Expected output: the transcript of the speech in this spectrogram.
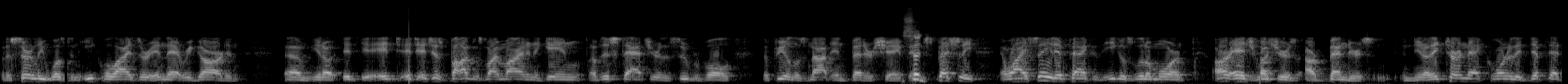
But it certainly was an equalizer in that regard. And um, you know, it, it it it just boggles my mind in a game of this stature, the Super Bowl, the field is not in better shape. So- and especially, and why I say it impacted the Eagles a little more. Our edge rushers are benders. And, you know, they turn that corner, they dip that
